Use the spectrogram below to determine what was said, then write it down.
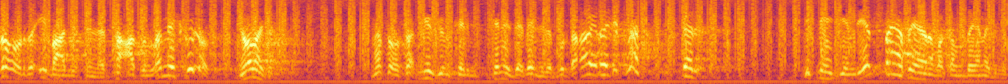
Ve orada ibadetinle, taatınla meşgul ol. Ne olacak? Nasıl olsa bir gün seni, seni de beni de buradan ayıracaklar. İster gitmeyeceğim diye daya dayana bakalım dayanabilir.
